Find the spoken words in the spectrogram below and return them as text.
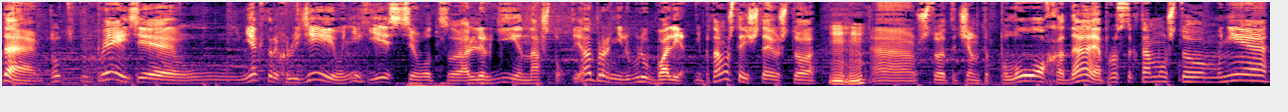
да, тут, понимаете, некоторых людей у них есть вот аллергия на что-то. Я, например, не люблю балет. Не потому, что я считаю, что, угу. э, что это чем-то плохо, да, я просто к тому, что мне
